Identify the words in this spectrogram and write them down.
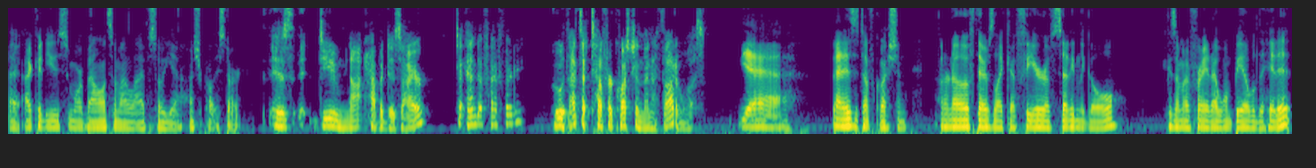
I, I could use some more balance in my life, so yeah, I should probably start. is do you not have a desire to end at 5:30? Ooh, that's a tougher question than I thought it was. Yeah, that is a tough question. I don't know if there's like a fear of setting the goal because I'm afraid I won't be able to hit it.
